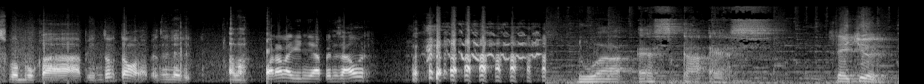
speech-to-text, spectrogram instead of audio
pas gue buka pintu tau gak pintu jadi Apa? orang lagi nyiapin sahur 2 SKS Stay tuned.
